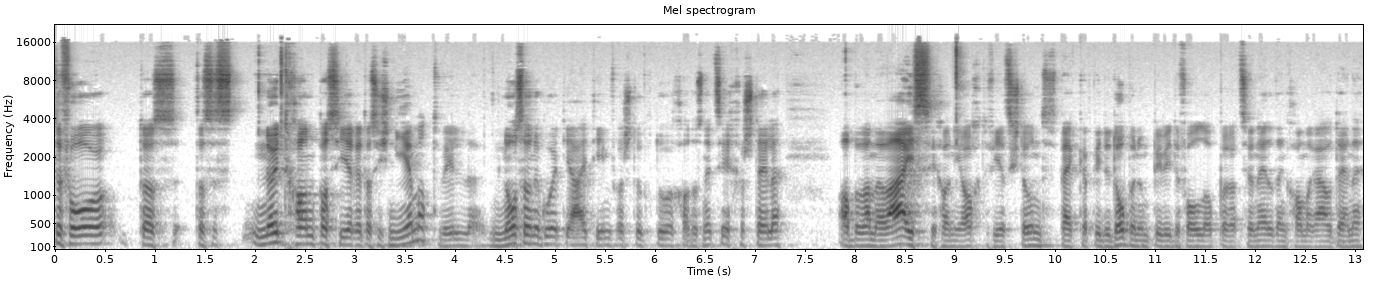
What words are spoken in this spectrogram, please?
davor, dass, dass es nicht kann passieren, das ist niemand, weil äh, noch so eine gute IT-Infrastruktur kann das nicht sicherstellen. Aber wenn man weiß, ich habe in 48 Stunden das Backup wieder oben und bin wieder voll operationell, dann kann man auch diesen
